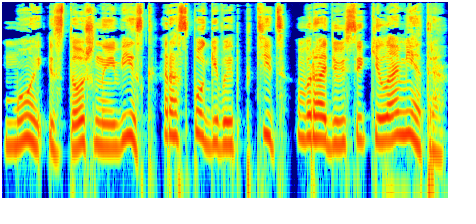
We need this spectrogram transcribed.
Мой истошный виск распугивает птиц в радиусе километра.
